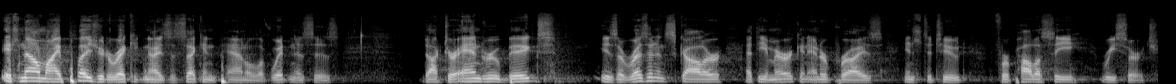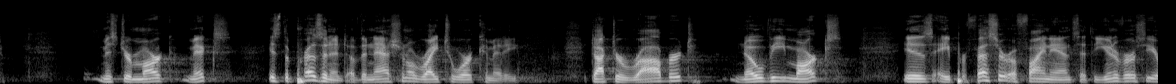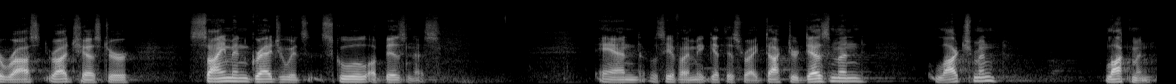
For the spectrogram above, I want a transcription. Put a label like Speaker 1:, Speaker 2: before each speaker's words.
Speaker 1: It is now my pleasure to recognize the second panel of witnesses. Dr. Andrew Biggs is a resident scholar at the American Enterprise Institute for Policy Research. Mr. Mark Mix is the President of the National Right to Work Committee. Dr. Robert Novy-Marx is a Professor of Finance at the University of Rochester Simon Graduate School of Business. And let us see if I may get this right. Dr. Desmond Lachman, Lachman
